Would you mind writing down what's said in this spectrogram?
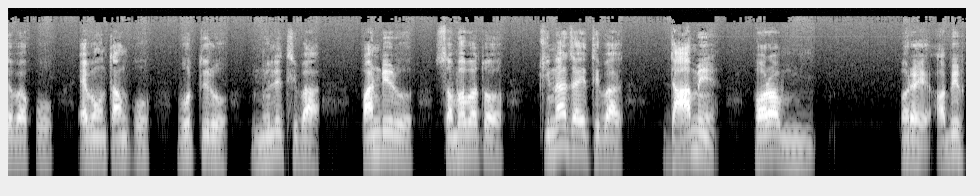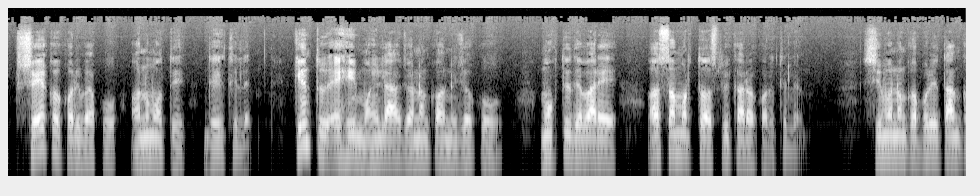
ଦେବାକୁ ଏବଂ ତାଙ୍କୁ ବୃତ୍ତିରୁ ମିଳିଥିବା ପାଣ୍ଡିରୁ ସମ୍ଭବତଃ କିଣା ଯାଇଥିବା ଦାମୀ ପର ପରେ ଅଭିଷେକ କରିବାକୁ ଅନୁମତି ଦେଇଥିଲେ। କିନ୍ତୁ ଏହି ମହିଳା ଜଣଙ୍କ ନିଜକୁ ମୁକ୍ତି ଦେବାରେ ଅସମର୍ଥ ସ୍ୱୀକାର କରିଥିଲେ। ସିମନଙ୍କ ପରି ତାଙ୍କ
